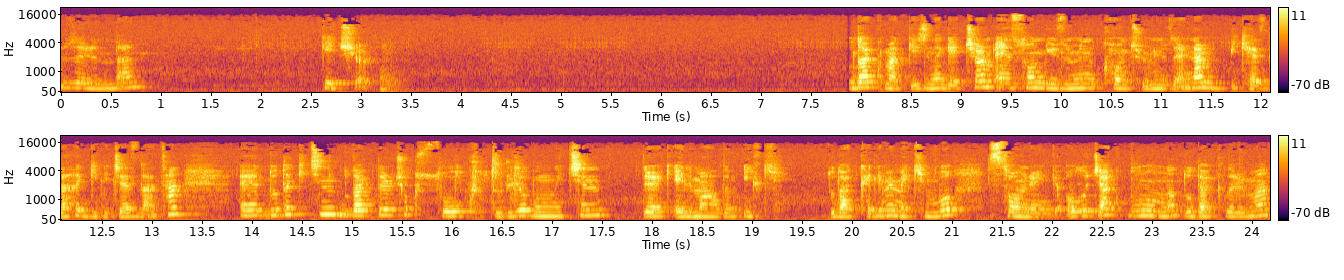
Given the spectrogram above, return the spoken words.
üzerinden geçiyorum. Dudak makyajına geçiyorum. En son yüzümün kontürünün üzerinden bir kez daha gideceğiz zaten. E, dudak için dudakları çok soğuk duruyor. Bunun için direkt elime aldığım ilk dudak kalemi MAC'in bu son rengi olacak. Bununla dudaklarımı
